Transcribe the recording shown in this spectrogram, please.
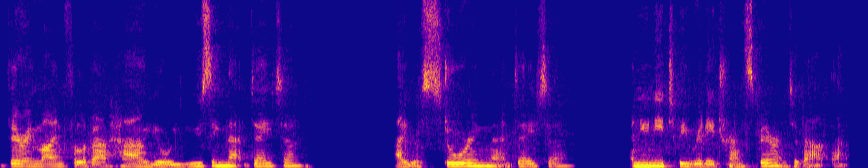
very mindful about how you're using that data, how you're storing that data, and you need to be really transparent about that.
